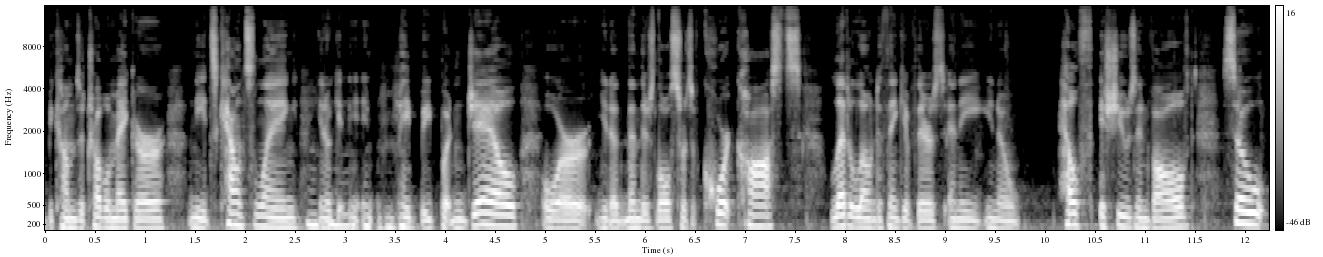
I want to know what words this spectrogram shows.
becomes a troublemaker needs counseling you know get, mm-hmm. may be put in jail or you know then there's all sorts of court costs let alone to think if there's any you know health issues involved. So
